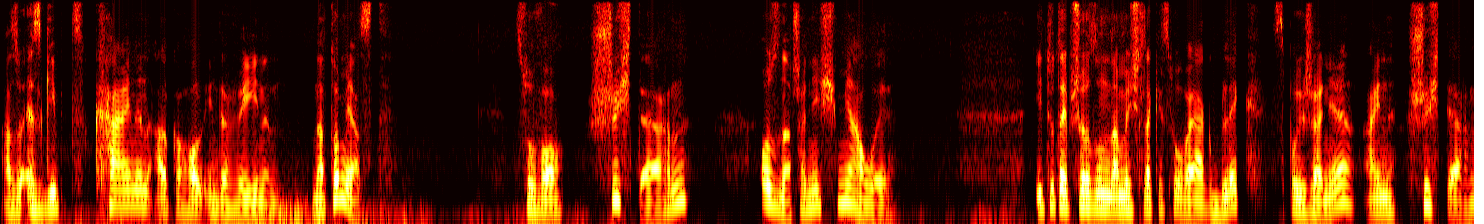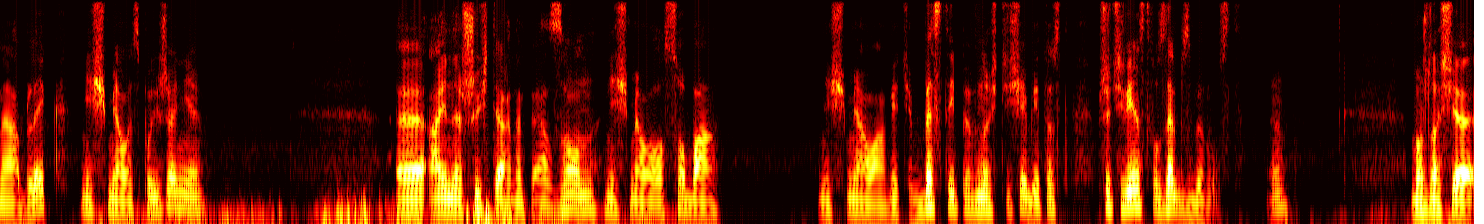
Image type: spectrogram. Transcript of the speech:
Also es gibt keinen Alkohol in der Venen. Natomiast słowo schüchtern oznacza nieśmiały. I tutaj przychodzą na myśl takie słowa jak blick, spojrzenie, ein schüchterner Blick, nieśmiałe spojrzenie, e, eine schüchterne Person, nieśmiała osoba, nieśmiała, wiecie, bez tej pewności siebie. To jest przeciwieństwo selbstbewusst. Nie? Można się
